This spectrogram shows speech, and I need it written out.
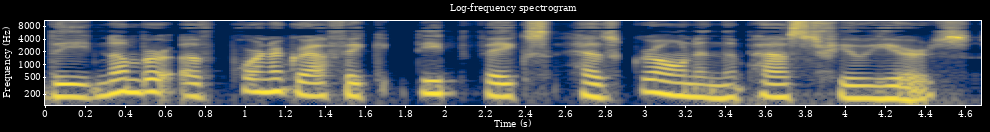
the number of pornographic deepfakes has grown in the past few years.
